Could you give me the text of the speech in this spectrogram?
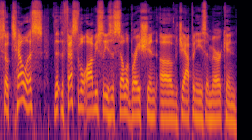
So tell us, the, the festival obviously is a celebration of Japanese American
